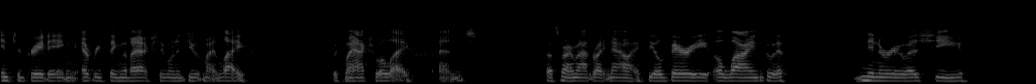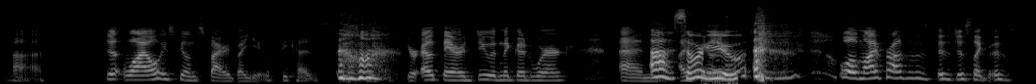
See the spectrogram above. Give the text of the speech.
integrating everything that I actually want to do in my life with my actual life. And that's where I'm at right now. I feel very aligned with Ninaru as she uh, just, well, I always feel inspired by you because you're out there doing the good work, and ah, so are you. well, my process is, is just like it's,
